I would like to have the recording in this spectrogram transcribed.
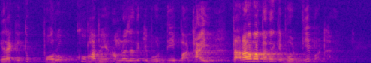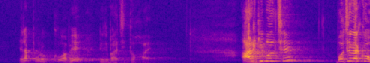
এরা কিন্তু পরোক্ষভাবে আমরা যাদেরকে ভোট দিয়ে পাঠাই তারা আবার তাদেরকে ভোট দিয়ে পাঠায়। এরা পরোক্ষভাবে নির্বাচিত হয়। আর কি বলছে? বলছে দেখো,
